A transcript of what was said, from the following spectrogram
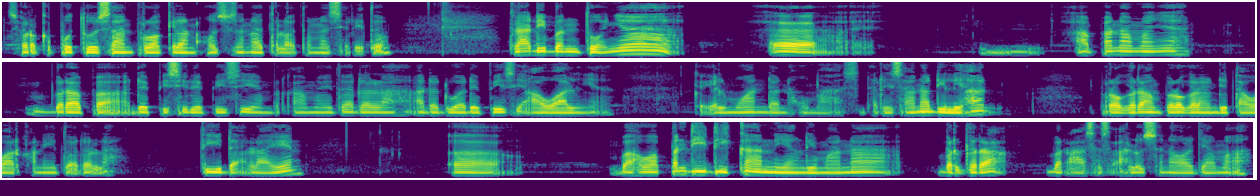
surat keputusan perwakilan khusus Nahdlatul Wathon Mesir itu telah dibentuknya eh, apa namanya berapa divisi-divisi. Yang pertama itu adalah ada dua divisi awalnya keilmuan dan humas. Dari sana dilihat program-program yang ditawarkan itu adalah tidak lain eh, bahwa pendidikan yang di mana bergerak berasas ahlus sunnah wal jamaah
